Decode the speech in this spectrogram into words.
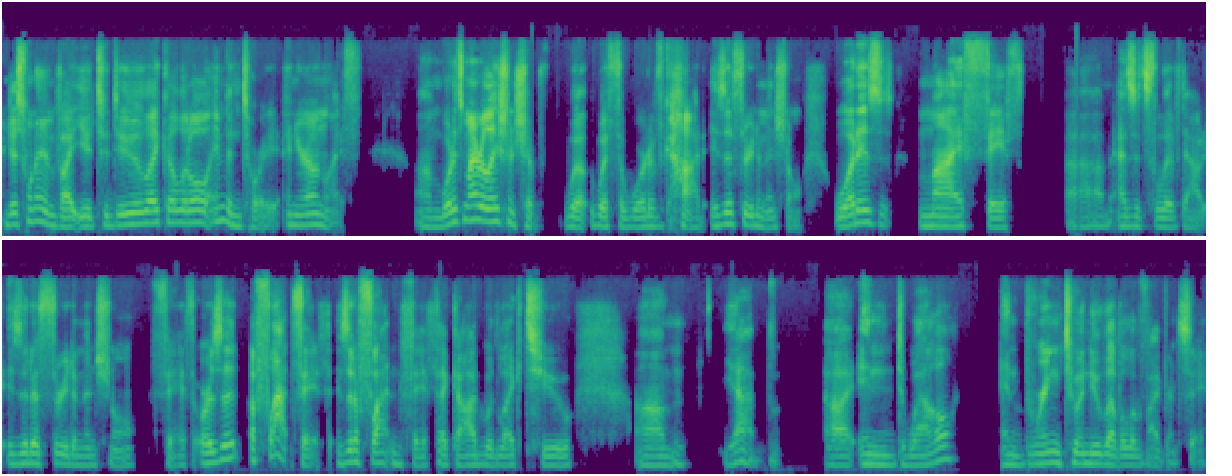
I just want to invite you to do like a little inventory in your own life. Um, what is my relationship w- with the Word of God? Is it three dimensional? What is my faith um, as it's lived out? Is it a three dimensional faith or is it a flat faith? Is it a flattened faith that God would like to, um, yeah, uh, indwell and bring to a new level of vibrancy.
